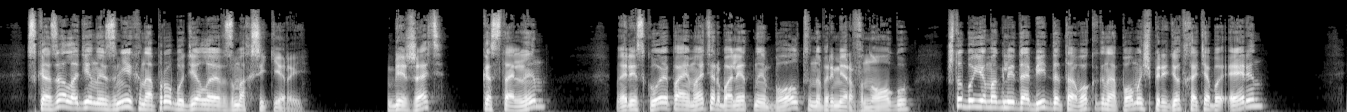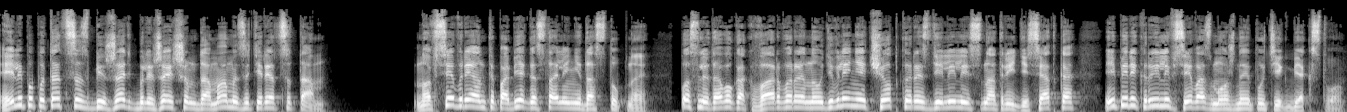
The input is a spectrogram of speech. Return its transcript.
— сказал один из них, на пробу делая взмах секирой. «Бежать? К остальным?» Рискуя поймать арбалетный болт, например, в ногу, чтобы ее могли добить до того, как на помощь придет хотя бы Эрин? Или попытаться сбежать к ближайшим домам и затеряться там? Но все варианты побега стали недоступны, после того, как варвары, на удивление, четко разделились на три десятка и перекрыли все возможные пути к бегству.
